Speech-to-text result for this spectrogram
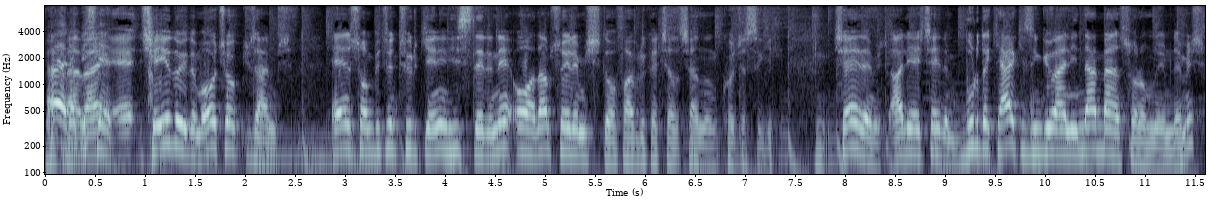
Öyle Ben- bir ben, şey. e, şeyi duydum o çok güzelmiş. En son bütün Türkiye'nin hislerini o adam söylemişti o fabrika çalışanının kocası Gil. Şey demiş Ali'ye şey demiş buradaki herkesin güvenliğinden ben sorumluyum demiş.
